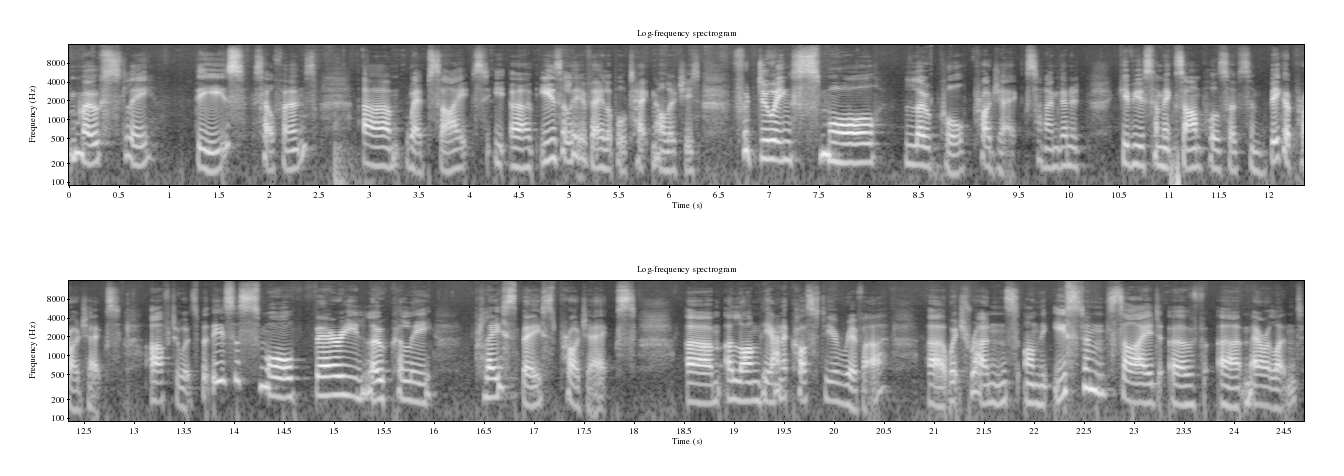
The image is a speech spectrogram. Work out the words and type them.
mostly these cell phones, um, websites, e- uh, easily available technologies for doing small local projects. And I'm going to give you some examples of some bigger projects afterwards. But these are small, very locally place based projects um, along the Anacostia River, uh, which runs on the eastern side of uh, Maryland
